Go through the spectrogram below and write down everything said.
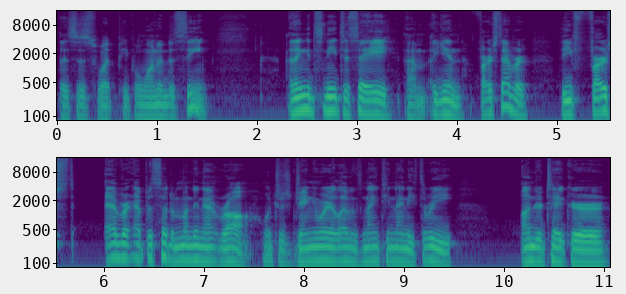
this is what people wanted to see. I think it's neat to say, um, again, first ever, the first ever episode of Monday Night Raw, which was January 11th, 1993, Undertaker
